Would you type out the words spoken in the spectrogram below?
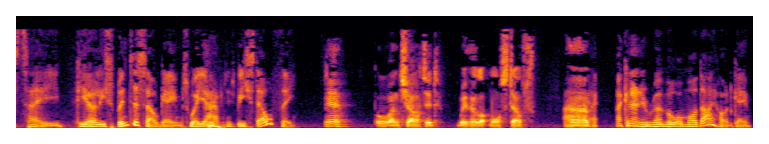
say, the early Splinter Cell games where you Hmm. have to be stealthy. Yeah, or Uncharted with a lot more stealth. Um, I, I can only remember one more Die Hard game.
